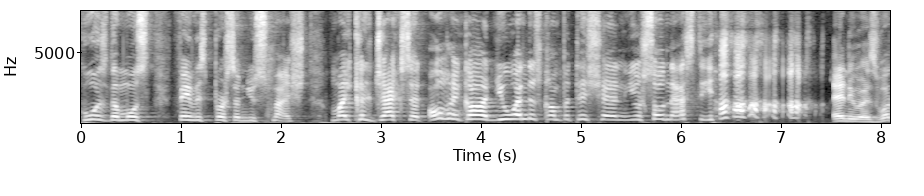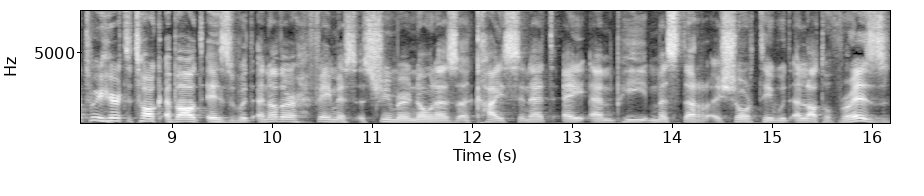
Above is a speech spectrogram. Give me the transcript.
Who was the most famous person you smashed? Michael jackson. Oh my god you won this competition. You're so nasty Anyways, what we're here to talk about is with another famous streamer known as uh, Kai Cenat AMP, Mr. Shorty with a lot of riz.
